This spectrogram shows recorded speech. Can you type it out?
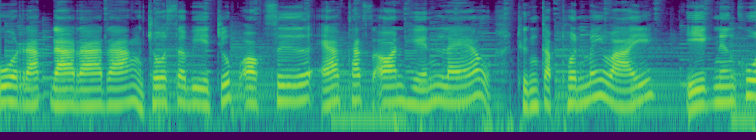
คู่รักดารารัง โชว์สวีจุ๊บออกซื้อ แอปทักษออนเห็นแล้ว ถึงกับทนไม่ไหว อีกหนึ่งคู่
